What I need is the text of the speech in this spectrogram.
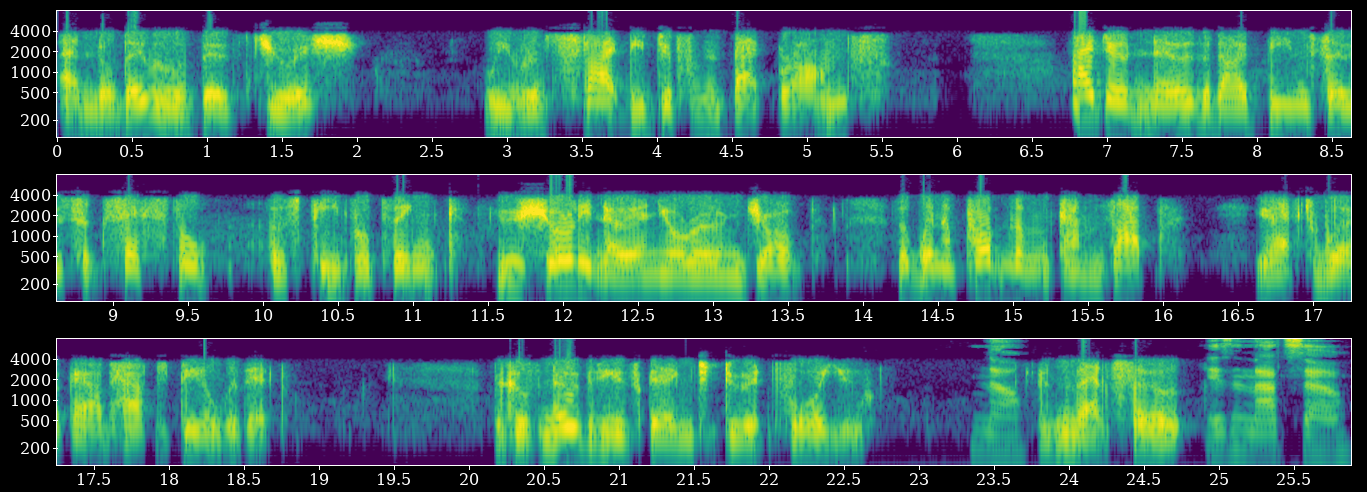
And although we were both Jewish, we were of slightly different backgrounds. I don't know that I've been so successful as people think. You surely know in your own job that when a problem comes up, you have to work out how to deal with it. Because nobody is going to do it for you. No. Isn't that so? Isn't that so?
